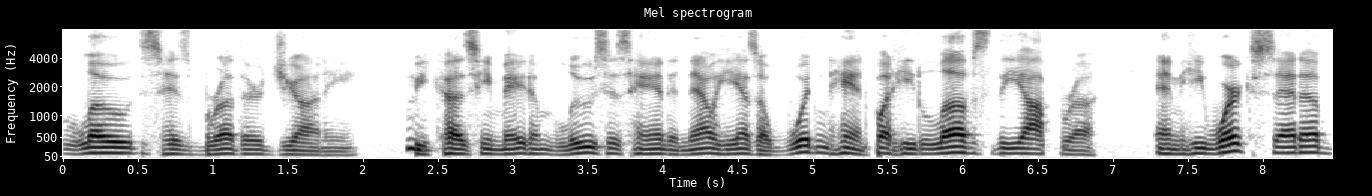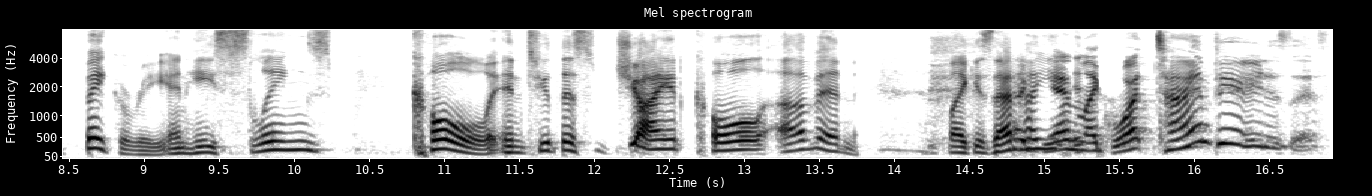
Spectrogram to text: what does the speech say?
loathes his brother Johnny because he made him lose his hand and now he has a wooden hand, but he loves the opera and he works at a bakery and he slings coal into this giant coal oven. Like, is that how you? Again, like what time period is this?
